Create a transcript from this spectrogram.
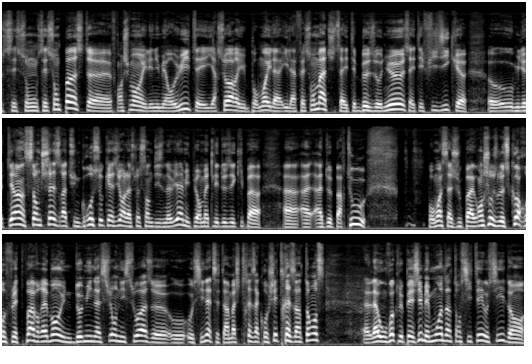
C'est son, c'est son, poste. Euh, franchement, il est numéro 8 et hier soir, pour moi, il a, il a fait son match. Ça a été besogneux, ça a été physique au milieu de terrain. Sanchez rate une grosse occasion à la 79e. Il peut remettre les deux équipes à, à, à, à deux partout pour moi, ça joue pas à grand chose. Le score reflète pas vraiment une domination niçoise euh, au, au. C'était un match très accroché, très intense. Euh, là où on voit que le PSG met moins d'intensité aussi dans,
